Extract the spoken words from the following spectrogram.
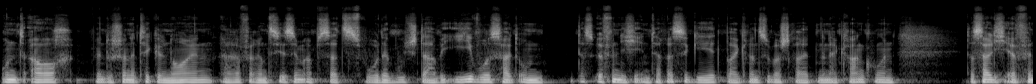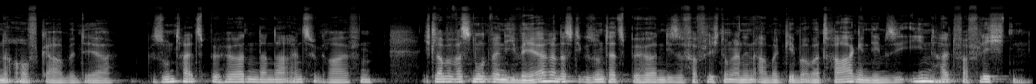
Und auch, wenn du schon Artikel 9 referenzierst im Absatz 2 der Buchstabe I, wo es halt um das öffentliche Interesse geht bei grenzüberschreitenden Erkrankungen, das halte ich eher für eine Aufgabe der Gesundheitsbehörden dann da einzugreifen. Ich glaube, was notwendig wäre, dass die Gesundheitsbehörden diese Verpflichtung an den Arbeitgeber übertragen, indem sie ihn halt verpflichten.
